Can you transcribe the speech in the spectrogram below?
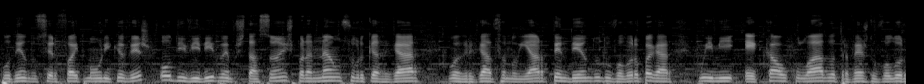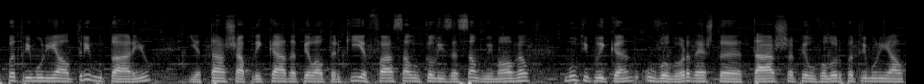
podendo ser feito uma única vez ou dividido em prestações para não sobrecarregar o agregado familiar, dependendo do valor a pagar. O IMI é calculado através do valor patrimonial tributário e a taxa aplicada pela autarquia face à localização do imóvel, multiplicando o valor desta taxa pelo valor patrimonial.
